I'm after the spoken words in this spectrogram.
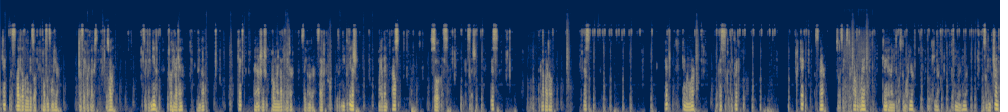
Okay, let's slide it up a little bit so it also here. Let's take my letters as well. So if I need, here I can, do that. Okay, and actually should probably that later. Let's take another stack because I need to finish my goddamn house. So let's finish this. Take that part out. This. Okay, okay, one more. This, click, click, click. Okay, that's there. So let's take this out of the way. Okay, and I need to go more here, here, here, and here. Let's look at the trend,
